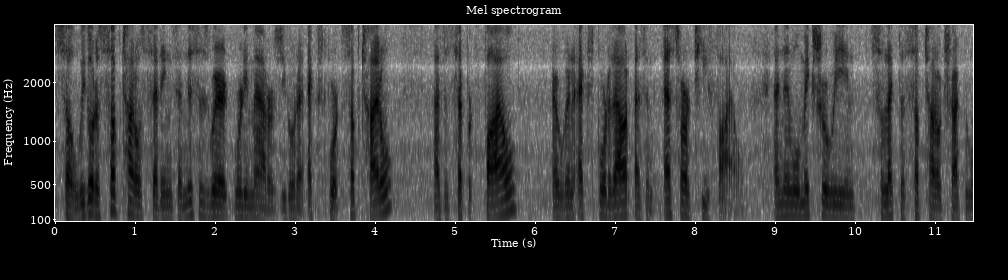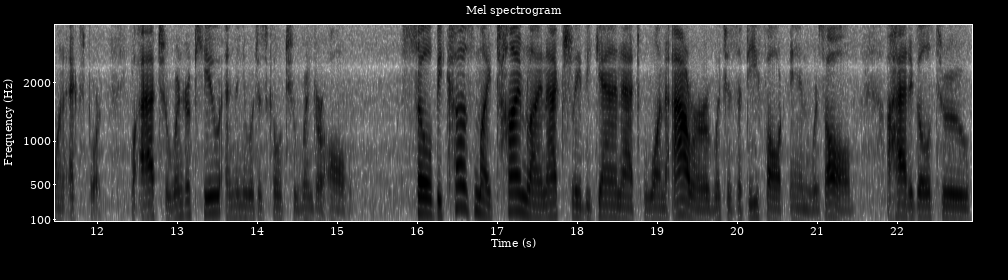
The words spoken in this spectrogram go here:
So we go to subtitle settings, and this is where it really matters. You go to export subtitle as a separate file, and we're going to export it out as an SRT file. And then we'll make sure we select the subtitle track we want to export. We'll add to render queue, and then you will just go to render all. So because my timeline actually began at one hour, which is a default in Resolve, I had to go through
